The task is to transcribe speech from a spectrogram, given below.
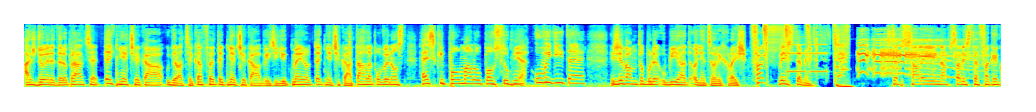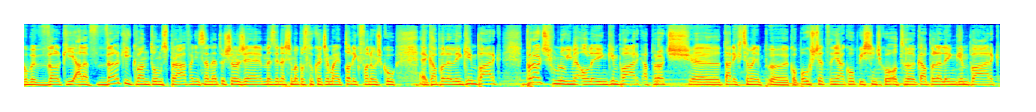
až dojedete do práce, teď mě čeká udělat si kafe, teď mě čeká vyřídit mail, teď mě čeká tahle povinnost. Hezky pomalu, postupně uvidíte, že vám to bude ubíhat o něco rychlejš. Fakt, věřte mi jste psali, napsali jste fakt jakoby velký, ale velký kvantum zpráv, ani jsem netušil, že mezi našimi posluchači je tolik fanoušků eh, kapely Linkin Park. Proč mluvíme o Linkin Park a proč eh, tady chceme eh, jako pouštět nějakou písničku od kapely Linkin Park?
